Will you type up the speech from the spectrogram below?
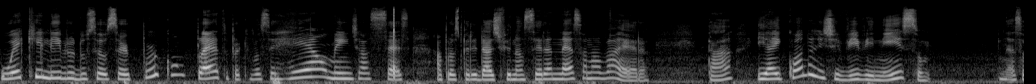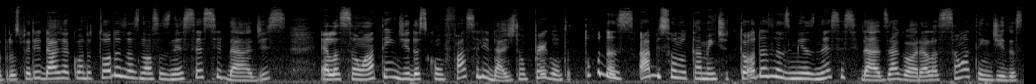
o equilíbrio do seu ser por completo para que você realmente acesse a prosperidade financeira nessa nova era, tá? E aí, quando a gente vive nisso, Nessa prosperidade é quando todas as nossas necessidades, elas são atendidas com facilidade. Então pergunta, todas, absolutamente todas as minhas necessidades agora, elas são atendidas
